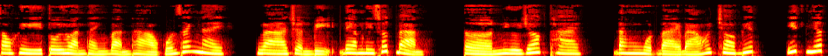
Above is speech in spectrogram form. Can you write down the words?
Sau khi tôi hoàn thành bản thảo cuốn sách này và chuẩn bị đem đi xuất bản, tờ New York Times đăng một bài báo cho biết ít nhất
